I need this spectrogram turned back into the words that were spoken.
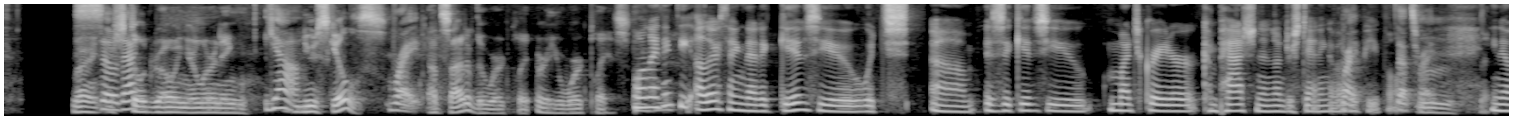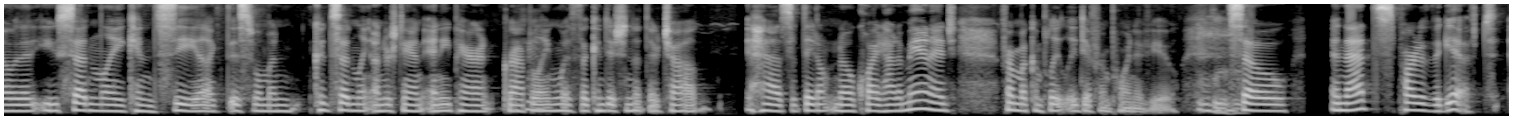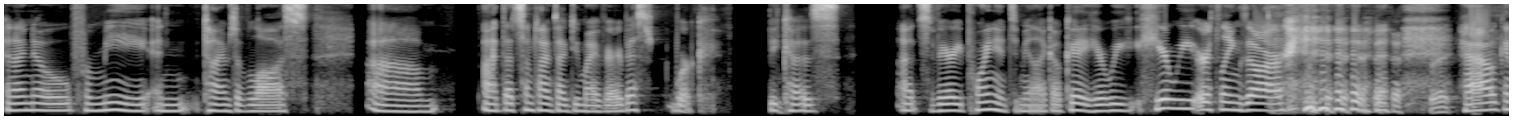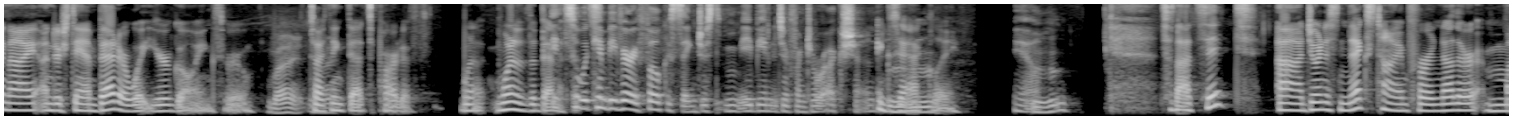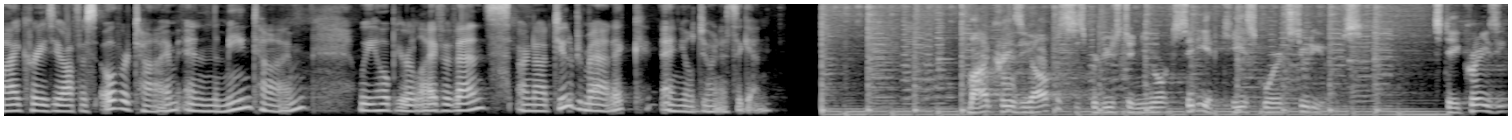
Right. So you're that- still growing. You're learning Yeah. new skills Right. outside of the workplace or your workplace. Well, and I think the other thing that it gives you, which um, is it gives you much greater compassion and understanding of other people. That's right. Mm, you know that you suddenly can see like this woman could suddenly understand any parent mm-hmm. grappling with the condition that their child has that they don't know quite how to manage from a completely different point of view mm-hmm. so and that's part of the gift and i know for me in times of loss um, I, that's sometimes i do my very best work because it's very poignant to me like okay here we here we earthlings are Right. how can i understand better what you're going through Right. so i think that's part of one, one of the benefits It, so it can be very focusing, just maybe in a different direction. exactly Yeah. Mhm. So that's it. Uh, join us next time for another My Crazy Office Overtime. And in the meantime, we hope your life events are not too dramatic and you'll join us again. My Crazy Office is produced in New York City at K Squared Studios. Stay crazy.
